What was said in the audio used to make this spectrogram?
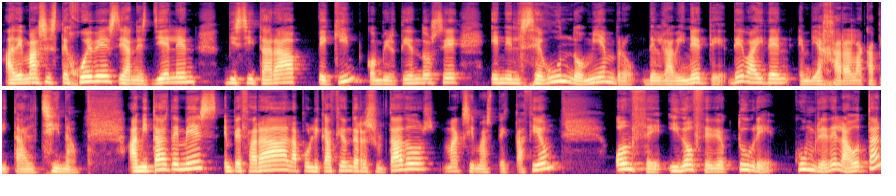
Además, este jueves Janet Yellen visitará Pekín, convirtiéndose en el segundo miembro del gabinete de Biden en viajar a la capital china. A mitad de mes empezará la publicación de resultados, máxima expectación. 11 y 12 de octubre cumbre de la OTAN,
